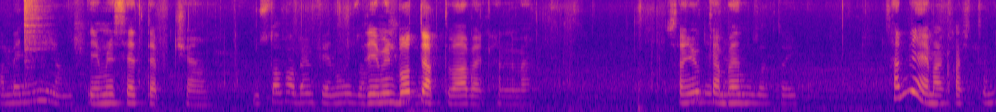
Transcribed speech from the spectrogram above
Lan ben niye yanlış? Demir set yapacağım. Mustafa ben fena uzaktayım. Demir bot yaptım abi ben kendime. Sen yokken ben... uzaktayım. Sen niye hemen kaçtın?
